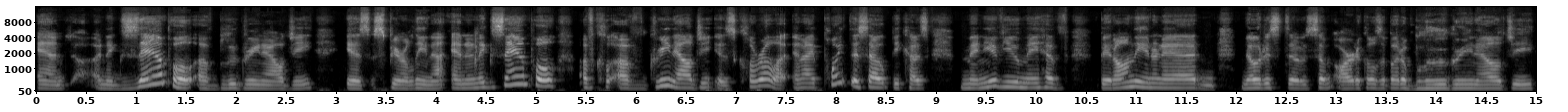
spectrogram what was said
And an example of blue green algae is spirulina, and an example of, of green algae is chlorella. And I point this out because many of you may have been on the internet and noticed there was some articles about a blue green algae,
